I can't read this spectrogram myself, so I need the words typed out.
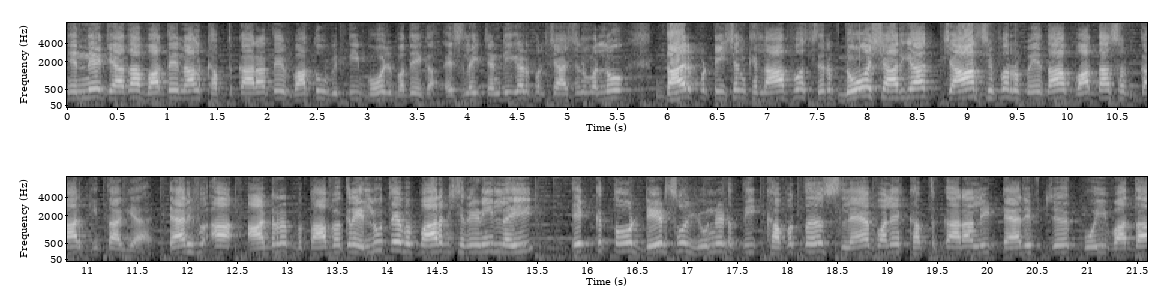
ਇੰਨੇ ਜ਼ਿਆਦਾ ਵਾਧੇ ਨਾਲ ਖਪਤਕਾਰਾਂ ਤੇ ਵਾਧੂ ਵਿੱਤੀ ਬੋਝ ਵਧੇਗਾ। ਇਸ ਲਈ ਚੰਡੀਗੜ੍ਹ ਪ੍ਰਸ਼ਾਸਨ ਵੱਲੋਂ ਦਾਇਰ ਪਟੀਸ਼ਨ ਖਿਲਾਫ ਸਿਰਫ 9.40 ਰੁਪਏ ਦਾ ਵਾਧਾ ਸਵੀਕਾਰ ਕੀਤਾ ਗਿਆ ਹੈ। ਟੈਰਿਫ ਆ- ਆਰਡਰ ਮੁਤਾਬਕ ਘਰੇਲੂ ਤੇ ਵਪਾਰਕ ਸ਼੍ਰੇਣੀ ਲਈ 1 ਤੋਂ 150 ਯੂਨਿਟ ਦੀ ਖਪਤ ਸਲੈਬ ਵਾਲੇ ਖਪਤਕਾਰਾਂ ਲਈ ਟੈਰਿਫ 'ਚ ਕੋਈ ਵਾਧਾ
